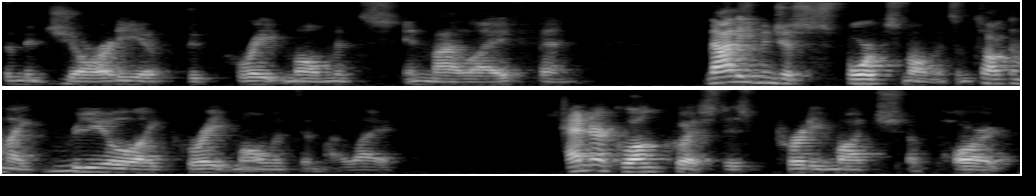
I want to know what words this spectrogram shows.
the majority of the great moments in my life, and not even just sports moments, I'm talking like real, like great moments in my life. Henrik Lundqvist is pretty much a part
